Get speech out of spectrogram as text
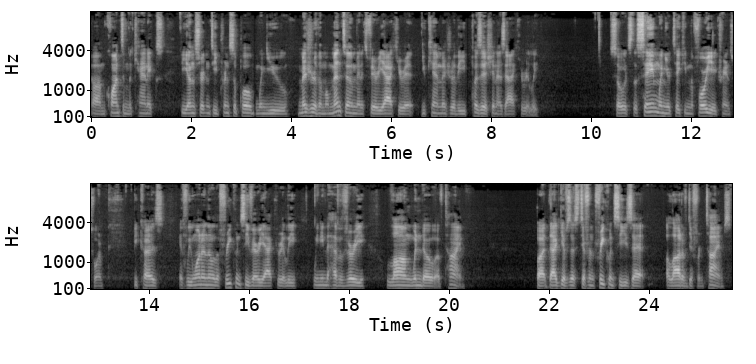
um, quantum mechanics. The uncertainty principle, when you measure the momentum and it's very accurate, you can't measure the position as accurately. So it's the same when you're taking the Fourier transform, because if we want to know the frequency very accurately, we need to have a very long window of time. But that gives us different frequencies at a lot of different times.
